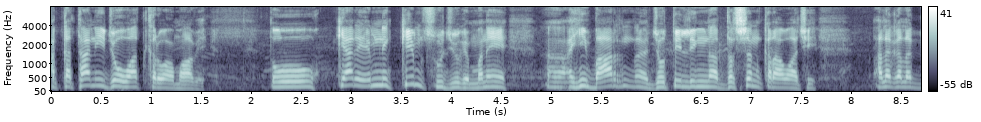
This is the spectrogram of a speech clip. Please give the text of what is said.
આ કથાની જો વાત કરવામાં આવે, તો ક્યારે એમને કેમ સૂઝ્યું કે મને અહીં બાર જ્યોતિર્લિંગના દર્શન કરાવવા છે? અલગ અલગ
